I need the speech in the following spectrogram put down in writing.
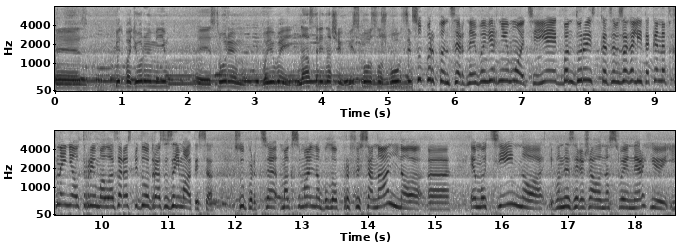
е, підбадьорюємо їм, е, створюємо бойовий настрій наших військовослужбовців. Суперконцерт, неймовірні емоції. Я як бандуристка це взагалі таке натхнення отримала. Зараз піду одразу займатися. Супер, це максимально було професіонально, емоційно, і вони заряджали на свою енергію. І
